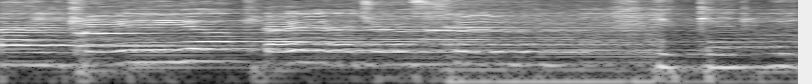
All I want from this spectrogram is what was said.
전에 그것만 기억해 줄 수 있겠니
